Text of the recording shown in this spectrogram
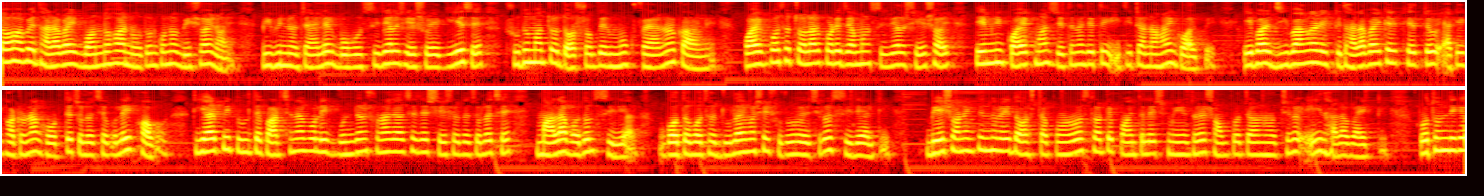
অভাবে ধারাবাহিক বন্ধ হওয়া নতুন কোনো বিষয় নয়। বিভিন্ন চ্যানেলের বহু সিরিয়াল শেষ হয়ে গিয়েছে, শুধুমাত্র দর্শকদের মুখ ফেরানোর কারণে। কয়েক বছর চলার পরে যেমন সিরিয়াল শেষ হয়, তেমনি কয়েক মাস যেতে না যেতে ইতি টানা হয় গল্পে। এবার জি বাংলার একটি ধারাবাহিকের ক্ষেত্রেও একই ঘটনা ঘটতে চলেছে বলেই খবর। টিআরপি তুলতে পারছে না বলেই গুঞ্জন শোনা যাচ্ছে যে শেষ হতে চলেছে মালা বদল সিরিয়াল। গত বছর জুলাই মাসে শুরু হয়েছিল সিরিয়ালটি। বেশ অনেকদিন ধরেই দশটা পনেরো স্লটে পঁয়তাল্লিশ মিনিট ধরে সম্প্রচারণ হচ্ছিল এই ধারাবাহিকটি। প্রথম দিকে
